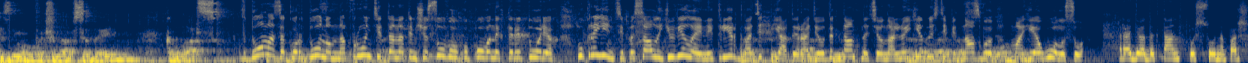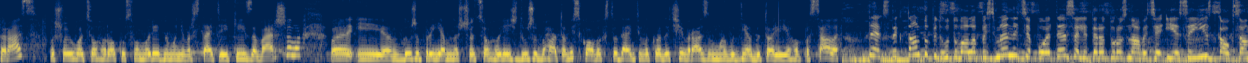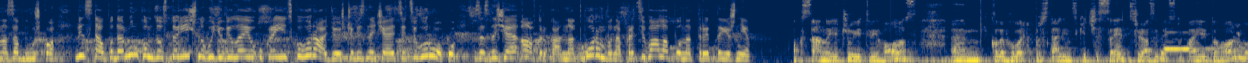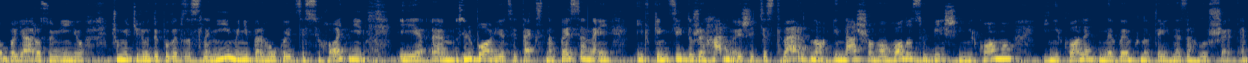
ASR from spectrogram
З нього починався день. Клац. Вдома за кордоном на фронті та на тимчасово окупованих територіях українці писали ювілейний твір «25-й радіодиктант національної єдності під назвою Магія голосу. Радіодиктант пишу не перший раз. Пишу його цього року у своєму рідному університеті, який завершила. Е, І дуже приємно, що цьогоріч дуже багато військових студентів, викладачів разом ми в одній аудиторії його писали. Текст диктанту підготувала письменниця, поетеса, літературознавиця і есеїстка Оксана Забушко. Він став подарунком до сторічного ювілею українського радіо, що відзначається цього року. Зазначає авторка. Над твором вона працювала понад три тижні. Оксано, я чую твій голос. Ем, коли говорять про сталінські часи, сльози підступають до горлу, бо я розумію, чому ті люди були в засланні. Мені перегукується сьогодні. І ем, з любов'ю цей текст написаний, і в кінці дуже гарно і життєствердно, і нашого голосу більше нікому і ніколи не вимкнути і не заглушити.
